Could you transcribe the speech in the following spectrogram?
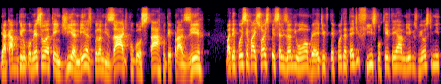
E acaba que no começo eu atendia mesmo pela amizade, por gostar, por ter prazer, mas depois você vai só especializando em ombro. É depois é até difícil, porque tem amigos meus que me,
